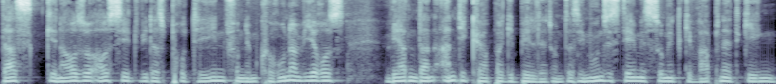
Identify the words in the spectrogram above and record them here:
das genauso aussieht wie das Protein von dem Coronavirus, werden dann Antikörper gebildet und das Immunsystem ist somit gewappnet gegen,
